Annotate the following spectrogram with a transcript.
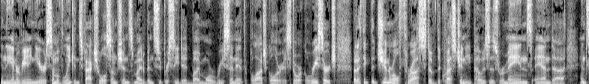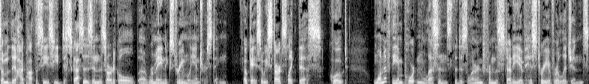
in the intervening years, some of Lincoln's factual assumptions might have been superseded by more recent anthropological or historical research. But I think the general thrust of the question he poses remains, and uh, and some of the hypotheses he discusses in this article uh, remain extremely interesting. Okay, so he starts like this quote, One of the important lessons that is learned from the study of history of religions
